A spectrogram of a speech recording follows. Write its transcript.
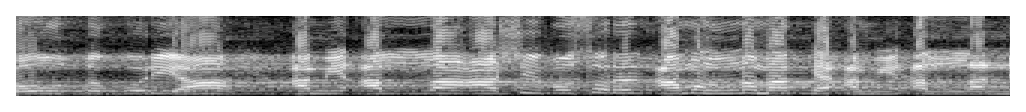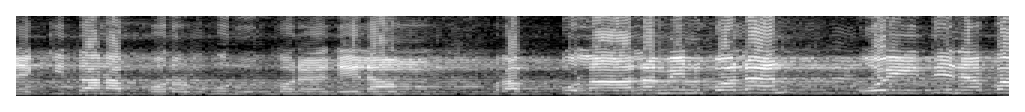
দৌত করিয়া আমি আল্লাহ আশি বছরের আমল নামাকে আমি আল্লাহ নেকি দ্বারা ভরপুর করে দিলাম। রব্বুল আলামিন বলেন, ওই দিনে বা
